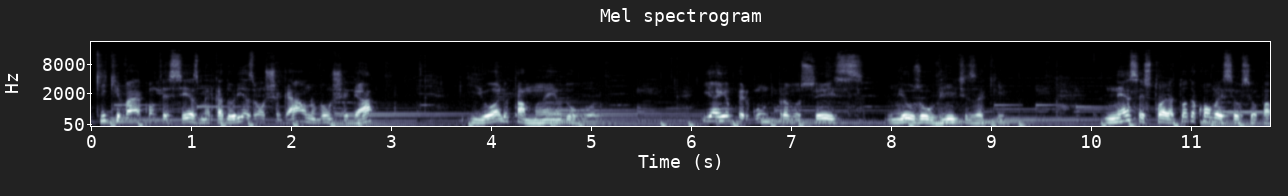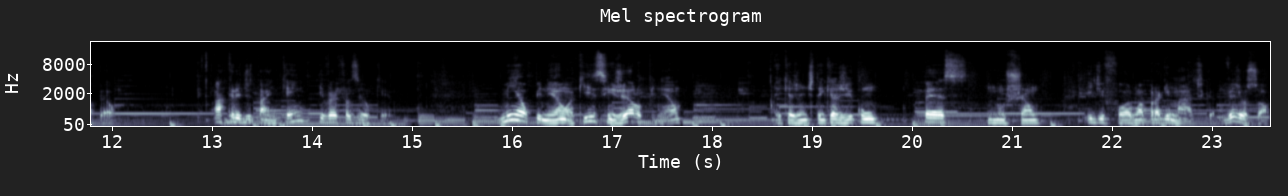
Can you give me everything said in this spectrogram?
O que, que vai acontecer? As mercadorias vão chegar ou não vão chegar? E olha o tamanho do rolo. E aí eu pergunto para vocês, meus ouvintes aqui, nessa história toda, qual vai ser o seu papel? Acreditar em quem e vai fazer o quê? Minha opinião aqui, singela opinião, é que a gente tem que agir com pés no chão e de forma pragmática. Veja só,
